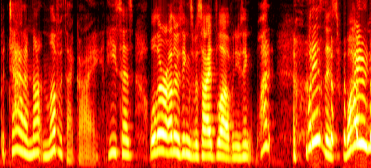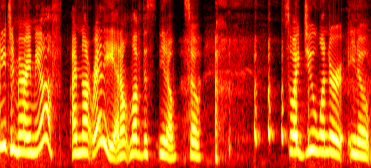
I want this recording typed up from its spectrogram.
"But Dad, I'm not in love with that guy." And he says, "Well, there are other things besides love." And you think, "What? What is this? Why do you need to marry me off? I'm not ready. I don't love this." You know, so, so I do wonder. You know,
